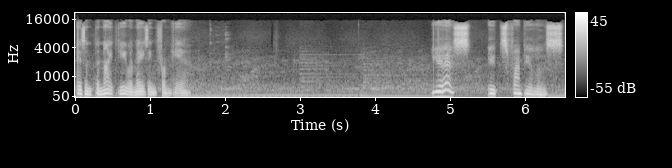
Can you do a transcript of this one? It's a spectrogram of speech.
Isn't the night view amazing from here? Yes, it's fabulous.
